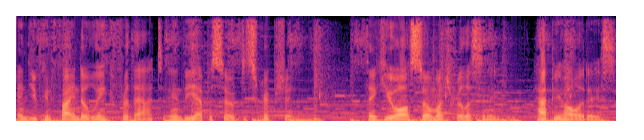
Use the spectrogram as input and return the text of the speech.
and you can find a link for that in the episode description. Thank you all so much for listening. Happy holidays.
